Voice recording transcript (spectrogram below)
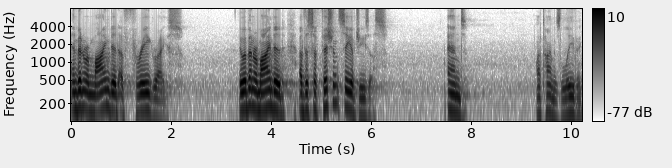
and been reminded of free grace. They would have been reminded of the sufficiency of Jesus. And my time is leaving.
